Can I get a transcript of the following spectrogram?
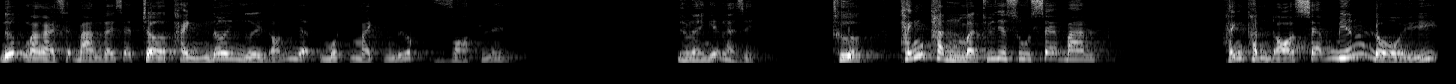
nước mà Ngài sẽ ban đấy sẽ trở thành nơi người đón nhận một mạch nước vọt lên. Điều này nghĩa là gì? Thưa, thánh thần mà Chúa Giêsu sẽ ban thánh thần đó sẽ biến đổi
